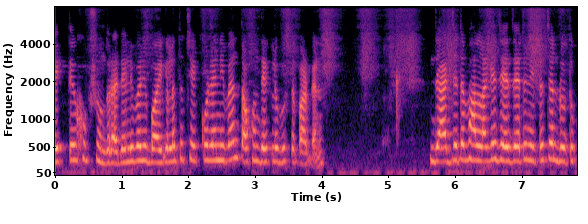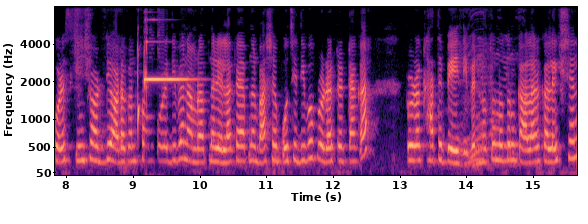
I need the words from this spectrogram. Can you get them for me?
দেখতেও খুব সুন্দর। আর ডেলিভারি বয় গেলে তো চেক করে নেবেন, তখন দেখলে বুঝতে পারবেন। যার যেটা ভালো লাগে, যে যেটা নিতে চান দ্রুত করে স্ক্রিনশট দিয়ে অর্ডার কনফার্ম করে দিবেন। আমরা আপনার এলাকায় আপনার বাসায় পৌঁছে দিব প্রোডাক্টের টাকা প্রোডাক্ট হাতে পেয়ে দিবেন। নতুন নতুন কালার কালেকশন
